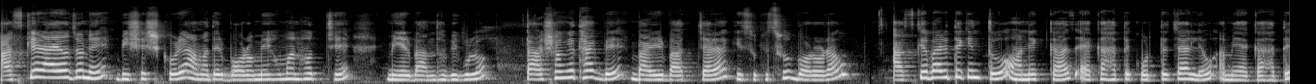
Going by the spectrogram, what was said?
আজকের আয়োজনে বিশেষ করে আমাদের বড় মেহমান হচ্ছে মেয়ের বান্ধবীগুলো। তার সঙ্গে থাকবে বাড়ির বাচ্চারা, কিছু কিছু বড়রাও। আজকে বাড়িতে কিন্তু অনেক কাজ একা হাতে করতে চাইলেও আমি একা হাতে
